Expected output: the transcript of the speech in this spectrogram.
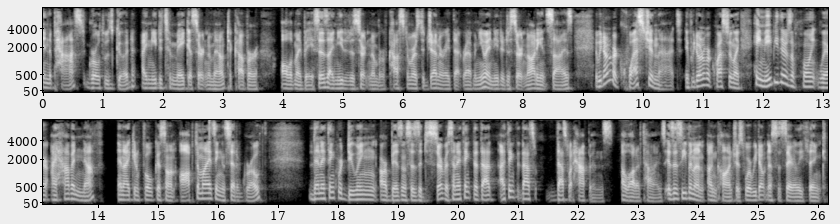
in the past, growth was good. I needed to make a certain amount to cover all of my bases. I needed a certain number of customers to generate that revenue. I needed a certain audience size. If we don't ever question that, if we don't ever question, like, hey, maybe there's a point where I have enough and I can focus on optimizing instead of growth, then I think we're doing our businesses a disservice. And I think that that I think that that's that's what happens a lot of times. Is this even un- unconscious where we don't necessarily think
